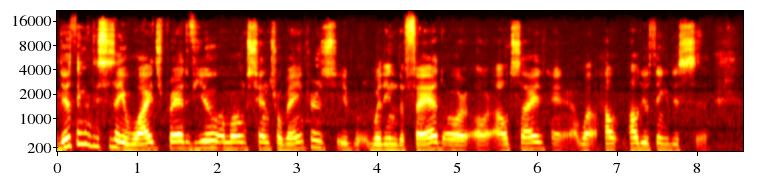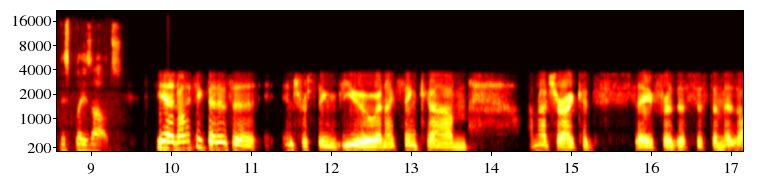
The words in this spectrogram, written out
Do you think this is a widespread view among central bankers within the Fed or, or outside? Uh, well, how, how do you think this uh, this plays out. Yeah, no, I think that is an interesting view, and I think um, I'm not sure I could say for the system as a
